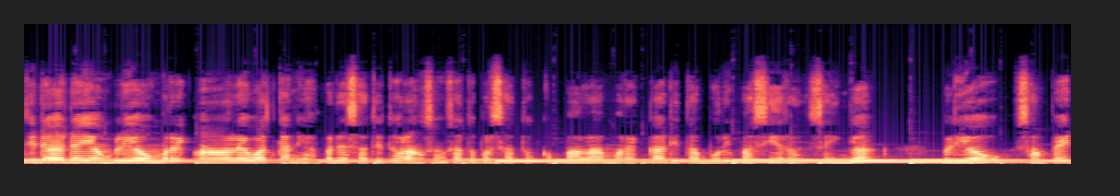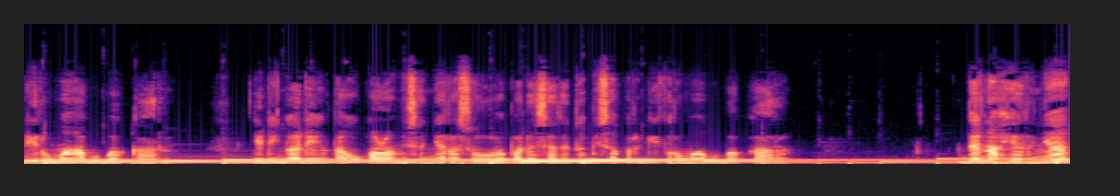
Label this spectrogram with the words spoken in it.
Tidak ada yang beliau uh, lewatkan ya. Pada saat itu langsung satu persatu kepala mereka ditaburi pasir sehingga beliau sampai di rumah Abu Bakar. Jadi nggak ada yang tahu kalau misalnya Rasulullah pada saat itu bisa pergi ke rumah Abu Bakar. Dan akhirnya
